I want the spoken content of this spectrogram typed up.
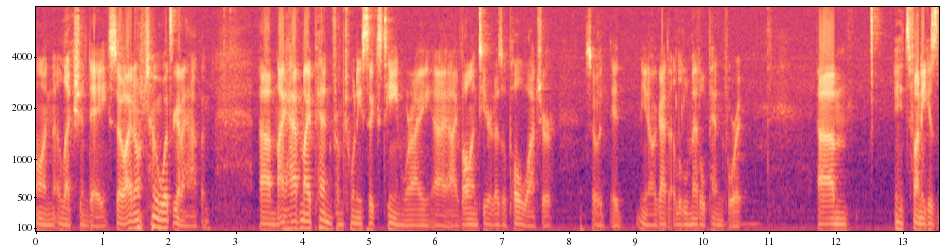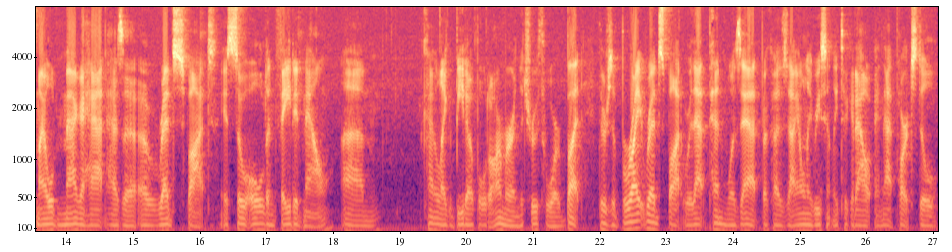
on election day. So I don't know what's going to happen. Um, I have my pen from 2016 where I, I, I volunteered as a poll watcher. So it, it, you know, I got a little metal pen for it. Um, it's funny because my old MAGA hat has a, a, red spot. It's so old and faded now, um, kind of like beat up old armor in the Truth War. But there's a bright red spot where that pen was at because I only recently took it out, and that part's still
